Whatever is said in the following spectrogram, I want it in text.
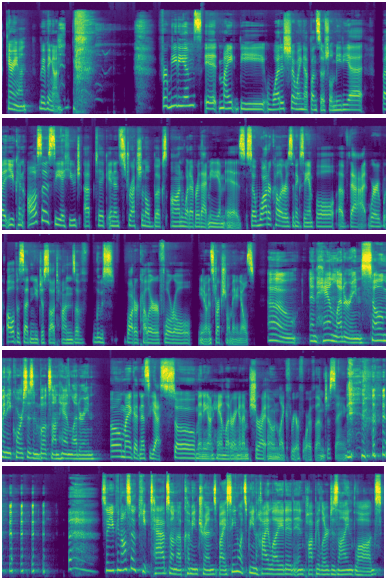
Carry on. Moving on. For mediums, it might be what is showing up on social media, but you can also see a huge uptick in instructional books on whatever that medium is. So, watercolor is an example of that, where all of a sudden you just saw tons of loose watercolor, floral, you know, instructional manuals. Oh, and hand lettering. So many courses and books on hand lettering. Oh my goodness. Yes. So many on hand lettering. And I'm sure I own like three or four of them, just saying. So you can also keep tabs on upcoming trends by seeing what's being highlighted in popular design blogs.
